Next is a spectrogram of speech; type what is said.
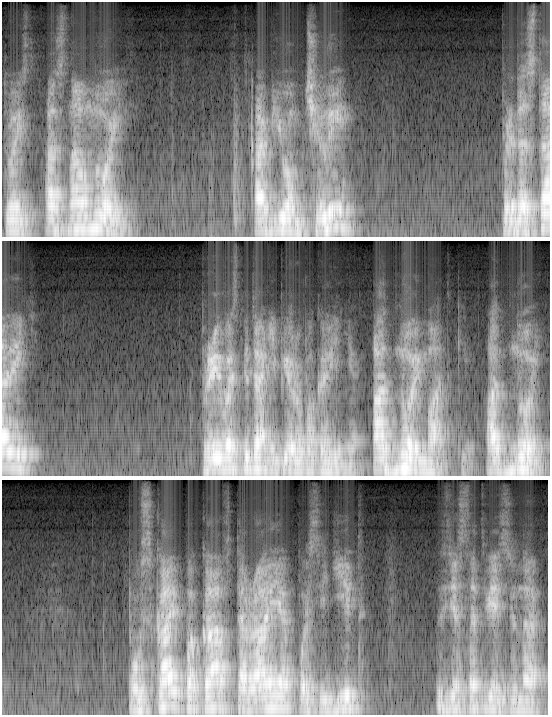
То есть основной объем пчелы предоставить при воспитании первого поколения одной матки, одной. Пускай пока вторая посидит, здесь, соответственно,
